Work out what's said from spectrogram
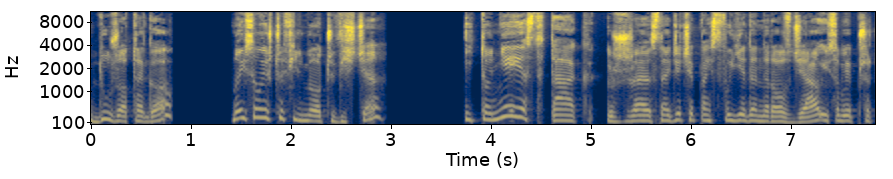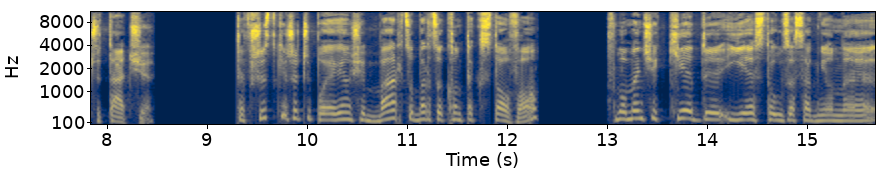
dużo tego. No i są jeszcze filmy oczywiście. I to nie jest tak, że znajdziecie Państwo jeden rozdział i sobie przeczytacie. Te wszystkie rzeczy pojawiają się bardzo, bardzo kontekstowo w momencie, kiedy jest to uzasadnione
